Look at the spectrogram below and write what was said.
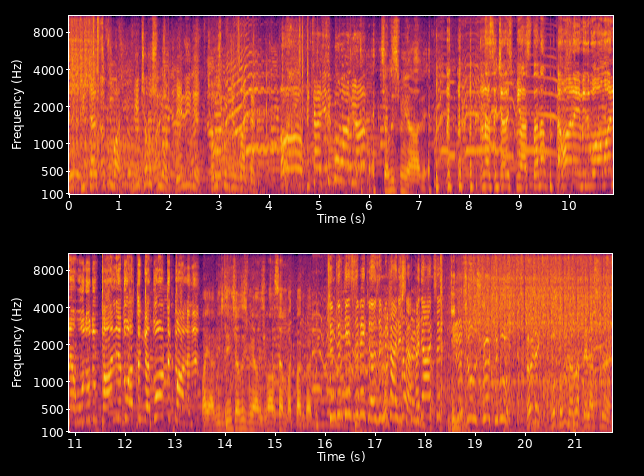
Bir terslik var? Niye çalışmıyor? Belliydi. Çalışmayacaksın zaten. Aa bir terslik mi var ya? Çalışmıyor abi. Nasıl çalışmıyor aslanım? Amanemiz bu amana vurduk mahallede duattık ya duattık mahallede. Bayağı bildiğin çalışmıyor abicim. Al sen bak bak bak. Tüm Türkiye sizi bekliyor Özdemir kardeşler. Hadi artık. Niye çalışmıyor ki bu? Böyle motorun Allah belasını ver.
